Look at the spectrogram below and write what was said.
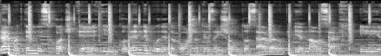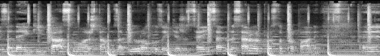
проявляємо активність, хоч е, інколи не буде такого, що ти зайшов до серверу, під'єднався і за деякий час можеш там за півроку зайти ж це, і сервер, сервер просто пропаде. Е,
